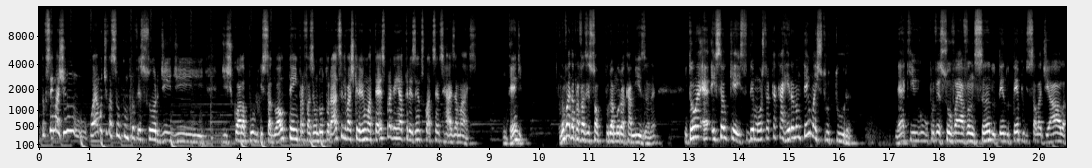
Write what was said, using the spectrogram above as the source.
Então você imagina um, qual é a motivação que um professor de, de, de escola pública estadual tem para fazer um doutorado se ele vai escrever uma tese para ganhar 300, 400 reais a mais? Entende? Não vai dar para fazer só por amor à camisa, né? Então, é, é, isso é o quê? Isso demonstra que a carreira não tem uma estrutura, né? Que o professor vai avançando, tendo tempo de sala de aula,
